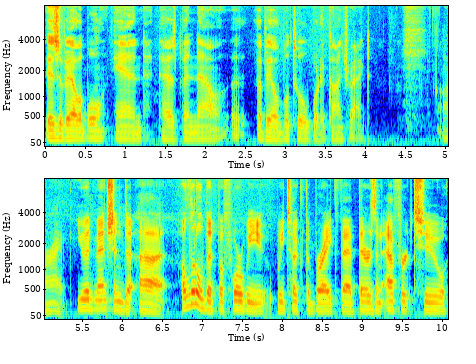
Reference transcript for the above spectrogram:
is available and has been now uh, available to award a contract. All right. You had mentioned uh, a little bit before we, we took the break that there's an effort to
